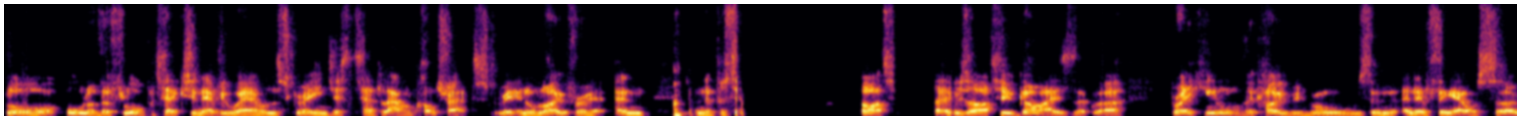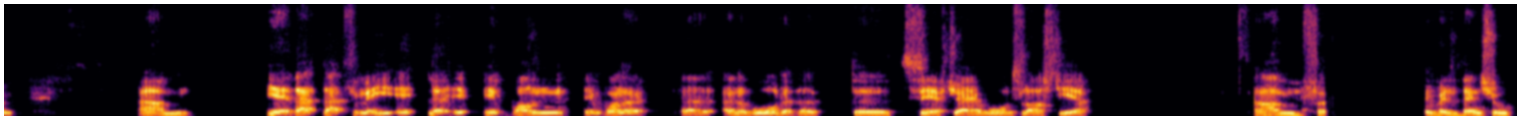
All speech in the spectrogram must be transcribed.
floor, all of the floor protection everywhere on the screen just had Loughton contracts written all over it. And and the percent it was our two guys that were breaking all the COVID rules and, and everything else. So um yeah, that that for me, it look, it, it won it won a, uh, an award at the the CFJ Awards last year um, for in residential.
